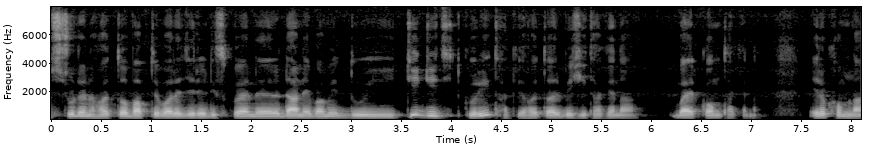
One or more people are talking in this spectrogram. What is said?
স্টুডেন্ট হয়তো ভাবতে পারে যে রেডিক্স পয়েন্টের ডানে বামে দুইটি ডিজিট করেই থাকে, হয়তো আর বেশি থাকে না বা কম থাকে না। এরকম না।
